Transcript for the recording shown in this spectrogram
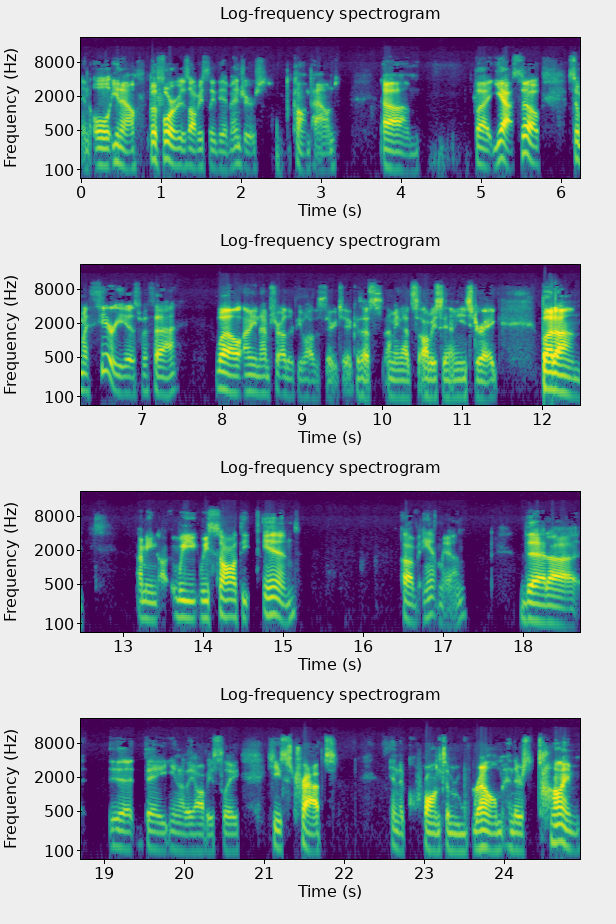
an old, you know, before it was obviously the Avengers compound. Um, but yeah, so so my theory is with that. Well, I mean, I'm sure other people have this theory too, because that's, I mean, that's obviously an Easter egg. But um, I mean, we we saw at the end of Ant Man that uh that they, you know, they obviously he's trapped in the quantum realm, and there's time.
